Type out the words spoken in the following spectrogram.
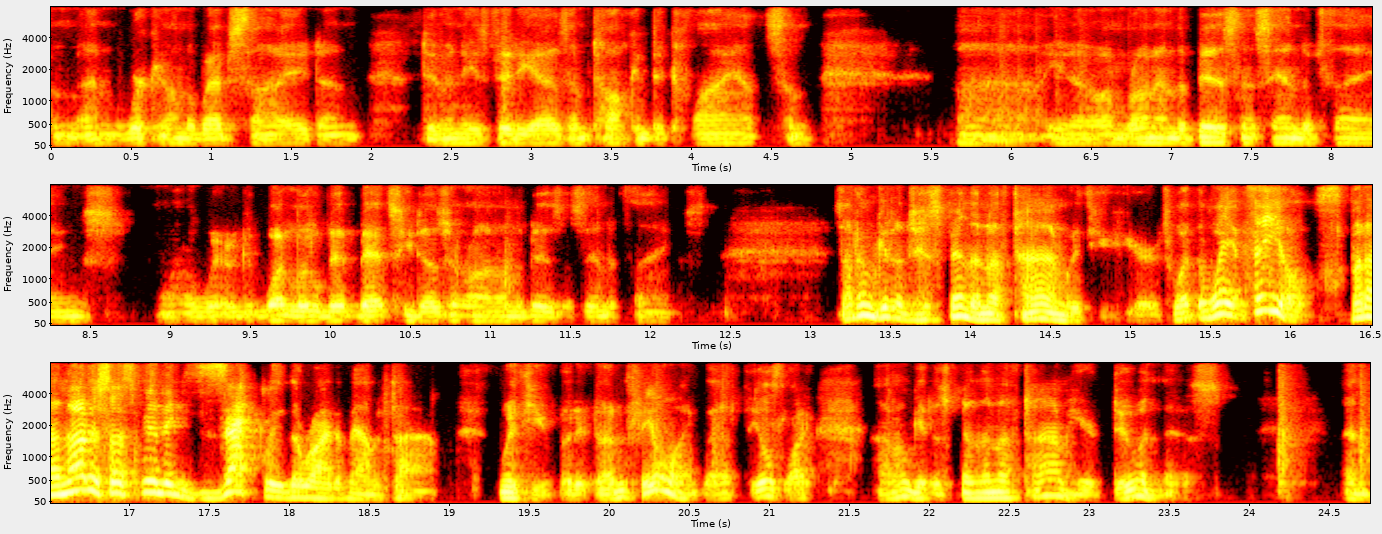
I'm, I'm working on the website. I'm doing these videos. I'm talking to clients. I'm, uh, you know, I'm running the business end of things. What little bit Betsy doesn't run on the business end of things. So I don't get to spend enough time with you here. It's what the way it feels. But I notice I spend exactly the right amount of time with you, but it doesn't feel like that. It feels like I don't get to spend enough time here doing this. And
